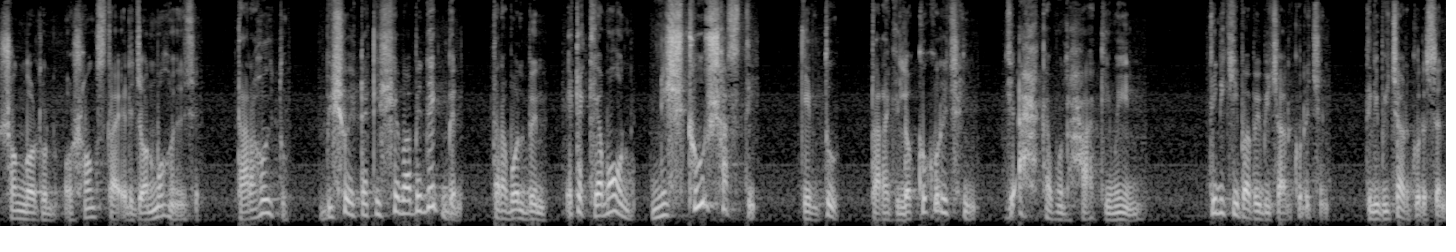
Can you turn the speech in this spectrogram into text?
সংগঠন ও সংস্থা এর জন্ম হয়েছে, তারা হয়তো বিষয়টাকে সেভাবে দেখবেন। তারা বলবেন, এটা কেমন নিষ্ঠুর শাস্তি। কিন্তু তারা কি লক্ষ্য করেছেন যে আহকামুল হাকিমিন, তিনি কীভাবে বিচার করেছেন? তিনি বিচার করেছেন,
